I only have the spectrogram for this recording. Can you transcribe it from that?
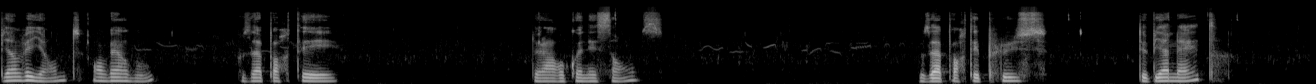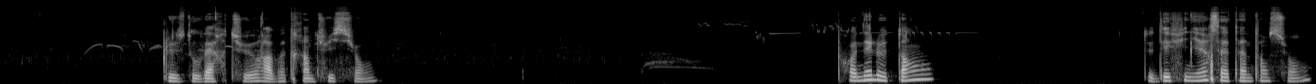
bienveillante envers vous, vous apporter de la reconnaissance, vous apporter plus de bien-être, plus d'ouverture à votre intuition. Prenez le temps de définir cette intention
